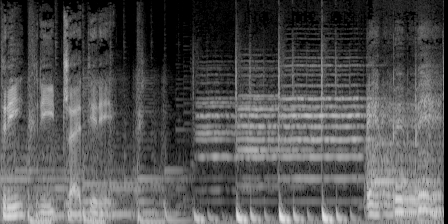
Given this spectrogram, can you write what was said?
334 EPP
